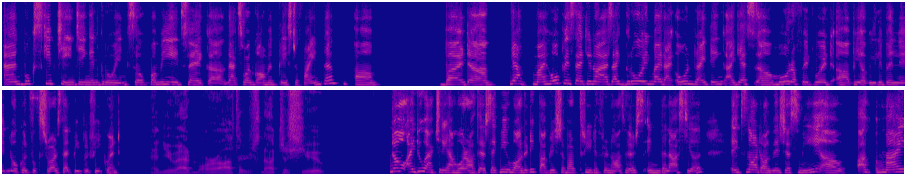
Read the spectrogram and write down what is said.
And books keep changing and growing. So for me, it's like uh, that's one common place to find them. Um, but um, yeah my hope is that you know as i grow in my own writing i guess uh, more of it would uh, be available in local bookstores that people frequent and you add more authors not just you no i do actually have more authors. Like we've already published about three different authors in the last year. It's not always just me. Uh, uh my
